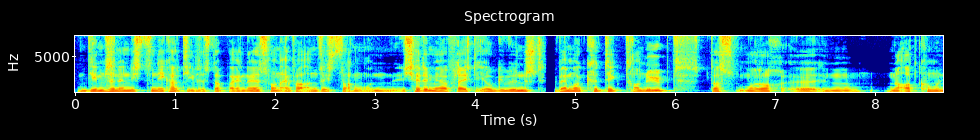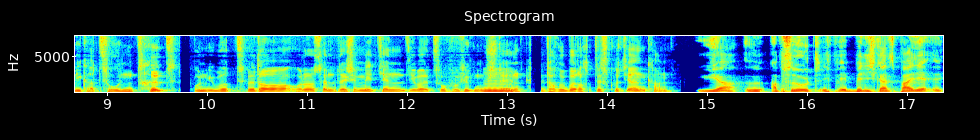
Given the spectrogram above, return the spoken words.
in dem Sinne nichts Negatives dabei, ne? es waren einfach Ansichtssachen und ich hätte mir vielleicht eher gewünscht, wenn man Kritik dran übt, dass man doch äh, in eine Art Kommunikation tritt und über Twitter oder sämtliche Medien, die wir zur Verfügung stellen, mhm. darüber doch diskutieren kann. Ja, äh, absolut. Ich, bin ich ganz bei dir.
